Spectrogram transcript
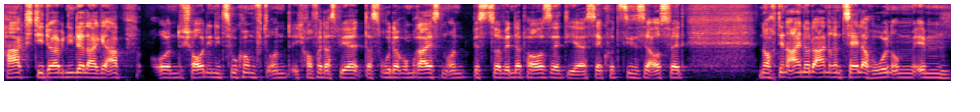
hakt die Derby-Niederlage ab und schaut in die Zukunft und ich hoffe, dass wir das Ruder rumreißen und bis zur Winterpause, die ja sehr kurz dieses Jahr ausfällt, noch den einen oder anderen Zähler holen, um im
